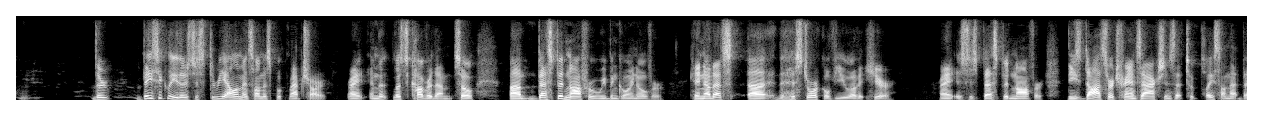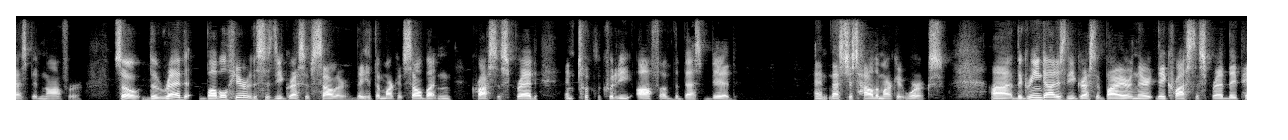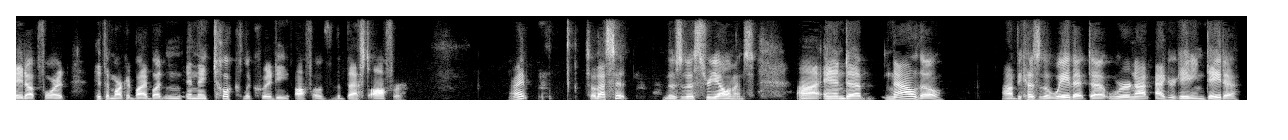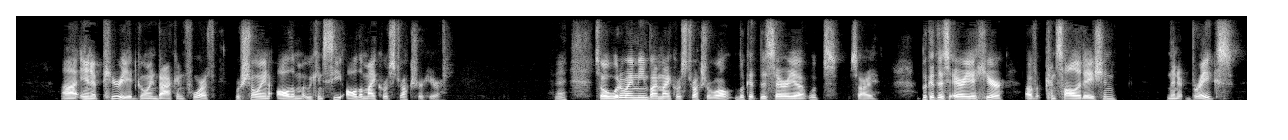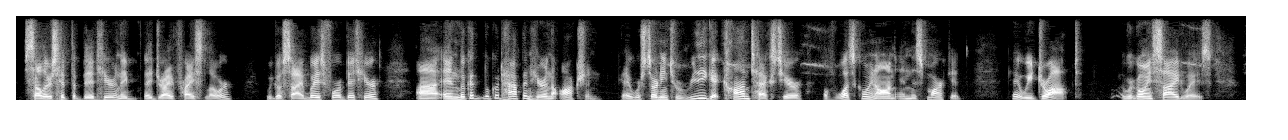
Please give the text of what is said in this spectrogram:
there basically there's just three elements on this Bookmap chart right? And let's cover them. So um, best bid and offer we've been going over. Okay, now that's uh, the historical view of it here, right? It's just best bid and offer. These dots are transactions that took place on that best bid and offer. So the red bubble here, this is the aggressive seller. They hit the market sell button, crossed the spread, and took liquidity off of the best bid. And that's just how the market works. Uh, the green dot is the aggressive buyer, and they crossed the spread, they paid up for it, hit the market buy button, and they took liquidity off of the best offer. All right, so that's it. Those are the three elements. Uh, and uh, now though, uh, because of the way that uh, we're not aggregating data uh, in a period going back and forth, we're showing all the, we can see all the microstructure here. Okay, so what do I mean by microstructure? Well, look at this area, whoops, sorry. Look at this area here of consolidation, and then it breaks, sellers hit the bid here and they, they drive price lower. We go sideways for a bit here. Uh, and look at look what happened here in the auction. Okay, we're starting to really get context here of what's going on in this market. Okay, we dropped. We're going sideways.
